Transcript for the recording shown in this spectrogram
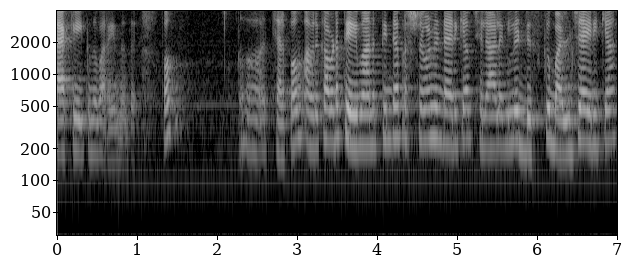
ബാക്ക് ഏക്ക് എന്ന് പറയുന്നത്. അപ്പം ചിലപ്പം അവർക്ക് അവിടെ തേയ്മാനത്തിന്റെ പ്രശ്നങ്ങൾ ഉണ്ടായിരിക്കാം ചില ആളുകളിൽ ഡിസ്ക് ബൾജായിരിക്കാം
